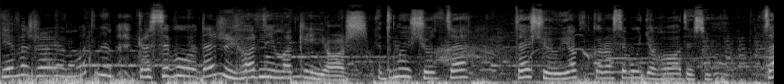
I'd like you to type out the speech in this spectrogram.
Я вважаю модним красиву одежу і гарний макіяж. Я думаю, що це те, що як красиво одягатися. Це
